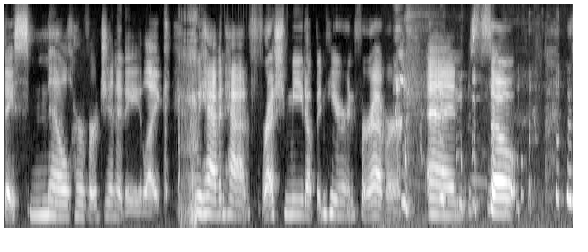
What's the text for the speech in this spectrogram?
they smell her virginity. Like we haven't had fresh meat up in here in forever. And so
